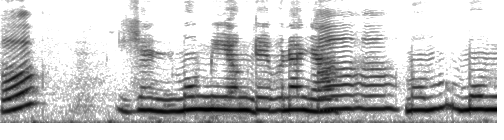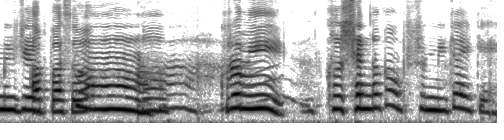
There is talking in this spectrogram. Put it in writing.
어? 이젠 몸이 영대보나냐? 어, 몸 몸이 이제 어. 아파서. 어. 어. 그럼이 그 생각 없습니다 이제.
